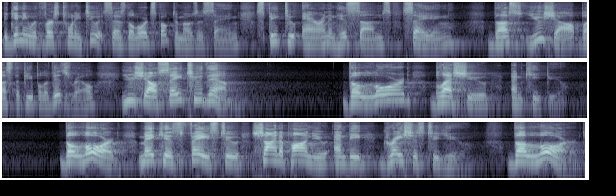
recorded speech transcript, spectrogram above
Beginning with verse 22, it says, The Lord spoke to Moses, saying, Speak to Aaron and his sons, saying, Thus you shall bless the people of Israel. You shall say to them, The Lord bless you and keep you. The Lord make his face to shine upon you and be gracious to you. The Lord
